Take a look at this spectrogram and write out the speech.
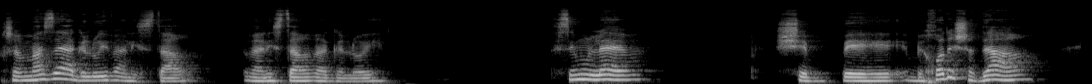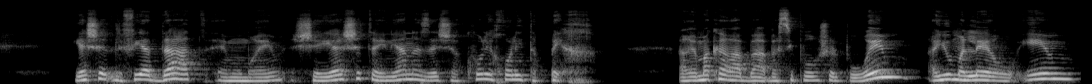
עכשיו, מה זה הגלוי והנסתר, והנסתר והגלוי? שימו לב שבחודש אדר, יש, לפי הדת, הם אומרים, שיש את העניין הזה שהכל יכול להתהפך. הרי מה קרה בסיפור של פורים? היו מלא אירועים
